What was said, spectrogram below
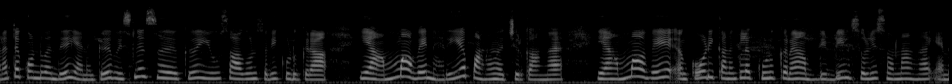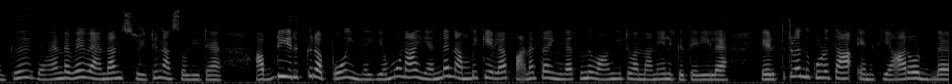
பணத்தை கொண்டு வந்து எனக்கு பிஸ்னஸுக்கு யூஸ் ஆகும்னு சொல்லி கொடுக்குறா. என் அம்மாவே நிறைய பணம் வச்சுருக்காங்க. என் அம்மாவே கோடிக்கணக்கில் கொடுக்குறேன் அப்படி இப்படின்னு சொல்லி சொன்னாங்க. எனக்கு வேண்டவே வேண்டான்னு சொல்லிட்டு நான் சொல்லிட்டேன். அப்படி இருக்கிறப்போ இந்த யமுனா எந்த நம்பிக்கையில் பணத்தை இங்கேருந்து வாங்கிட்டு வந்தானே எனக்கு தெரியல. எடுத்துகிட்டு வந்து கொடுத்தா எனக்கு யாரோட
